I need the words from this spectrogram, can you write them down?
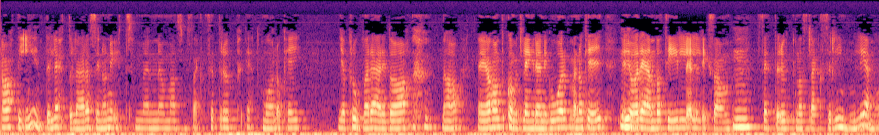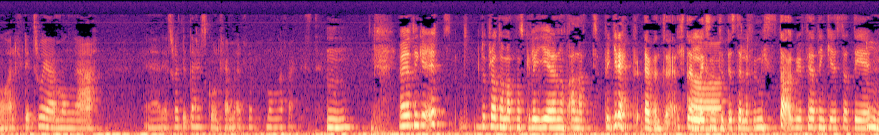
ja, det är inte lätt att lära sig något nytt. Men om man som sagt sätter upp ett mål, okej, okay, jag provar det här idag. ja, jag har inte kommit längre än igår, men okej, okay, jag mm. gör det en dag till. Eller liksom mm. sätter upp något slags rimliga mål. För det tror jag många, eh, jag tror att det där är skon klämmer för många faktiskt. Mm. Ja, jag tänker ett, du pratar om att man skulle ge det något annat begrepp eventuellt. Eller ja. liksom typ istället för misstag. För jag tänker just att det, mm.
